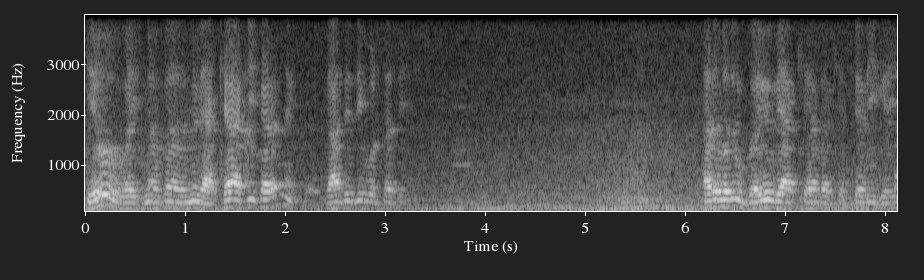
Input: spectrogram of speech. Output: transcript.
કેવું વૈષ્ણવ? વ્યાખ્યા આખી કરે ને ગાંધીજી બોલતા અરે બધું ગયું, વ્યાખ્યા લખે ચડી ગઈ.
